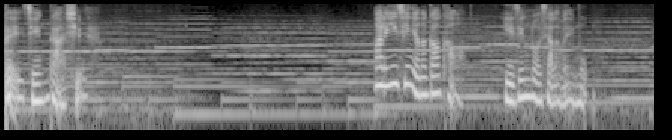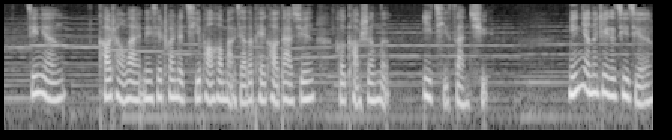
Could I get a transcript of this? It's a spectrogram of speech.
北京大学。二零一七年的高考已经落下了帷幕。今年，考场外那些穿着旗袍和马甲的陪考大军和考生们一起散去。明年的这个季节，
